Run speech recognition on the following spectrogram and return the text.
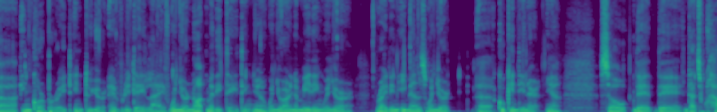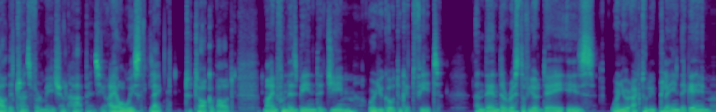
uh, incorporate into your everyday life when you're not meditating. You know, when you are in a meeting, when you're writing emails, when you're uh, cooking dinner. Yeah. So the the that's how the transformation happens. You know, I always like to talk about mindfulness being the gym where you go to get fit, and then the rest of your day is when you're actually playing the game.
